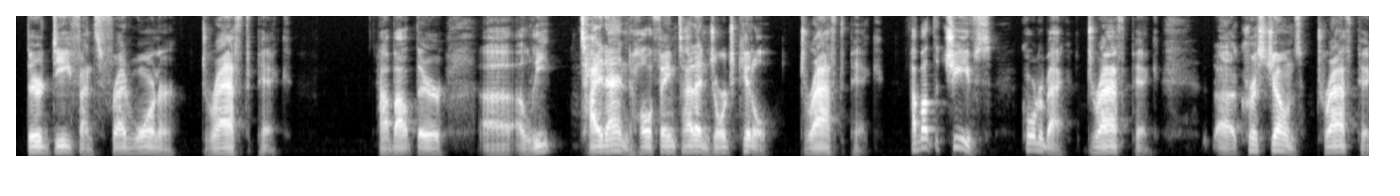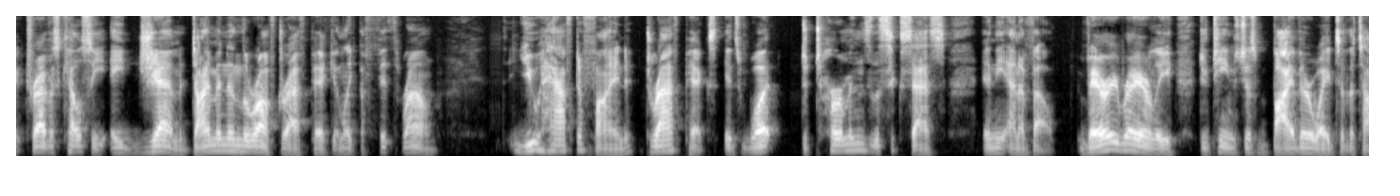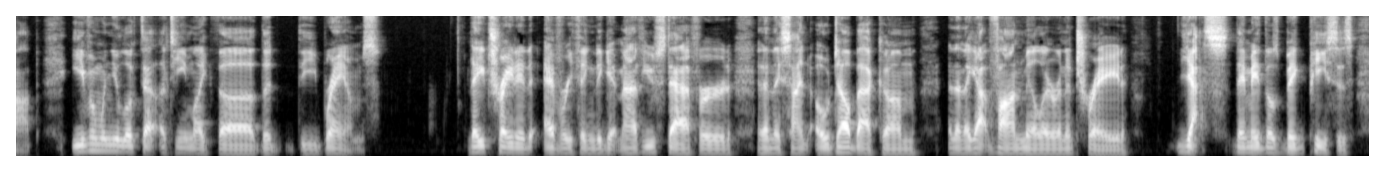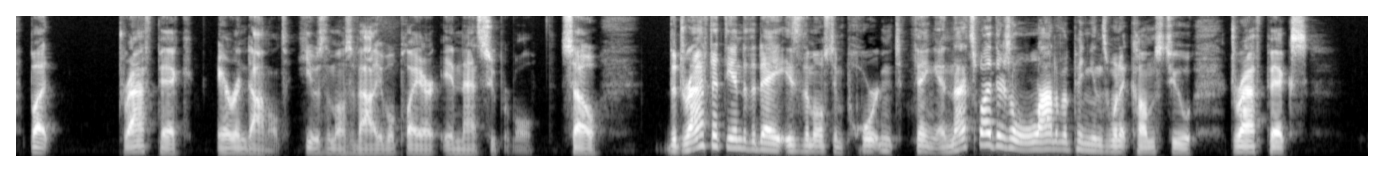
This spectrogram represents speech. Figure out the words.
Their defense, Fred Warner, draft pick. How about their uh, elite tight end, Hall of Fame tight end, George Kittle, draft pick? How about the Chiefs, quarterback, draft pick? Uh, Chris Jones, draft pick. Travis Kelce, a gem, diamond in the rough draft pick in like the fifth round. you have to find draft picks. It's what determines the success in the NFL. Very rarely do teams just buy their way to the top. Even when you looked at a team like the the the Rams, they traded everything to get Matthew Stafford, and then they signed Odell Beckham, and then they got Von Miller in a trade. Yes, they made those big pieces, but draft pick Aaron Donald, he was the most valuable player in that Super Bowl. So the draft at the end of the day is the most important thing. And that's why there's a lot of opinions when it comes to draft picks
